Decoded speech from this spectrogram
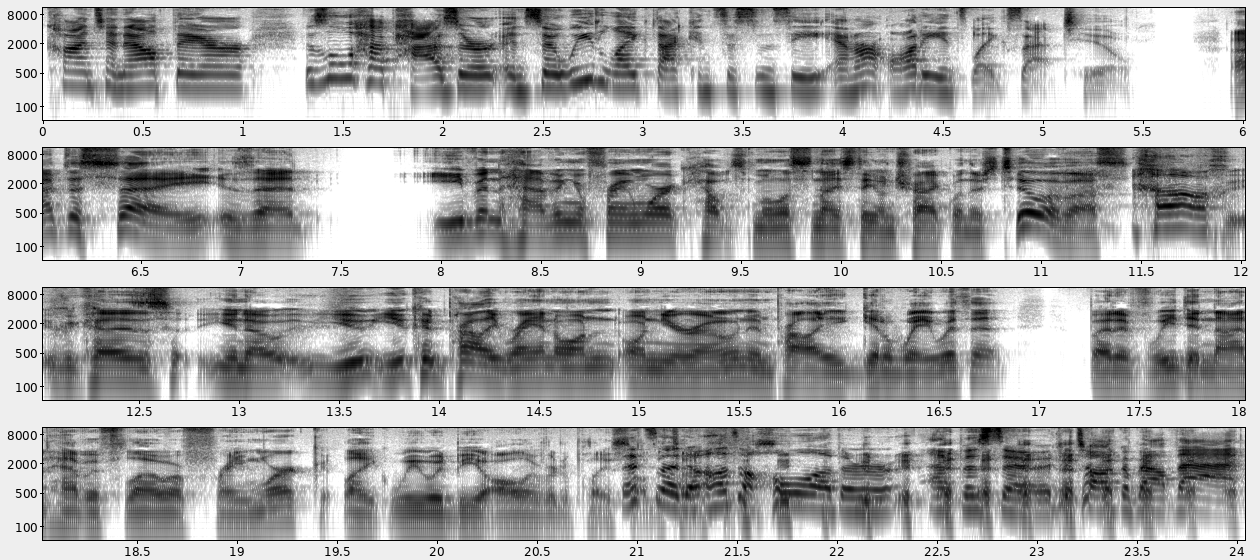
content out there, it was a little haphazard, and so we like that consistency, and our audience likes that too. I have to say is that even having a framework helps Melissa and I stay on track when there's two of us. Oh. Because, you know, you you could probably rant on on your own and probably get away with it. But if we did not have a flow of framework, like we would be all over the place. That's all a, time. that's a whole other episode to talk about that.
